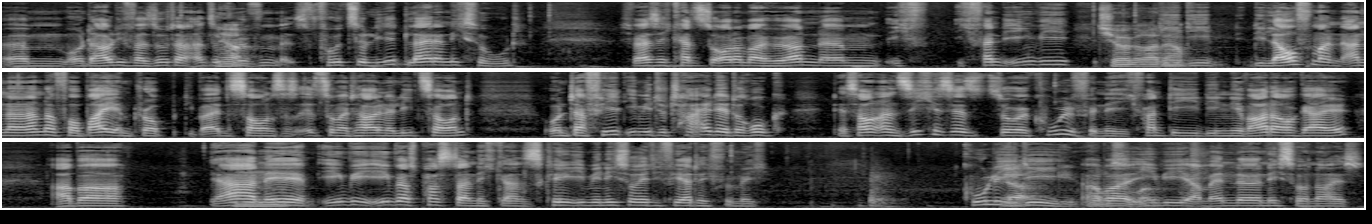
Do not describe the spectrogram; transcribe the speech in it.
Ähm, und da haben die versucht dann anzuknüpfen. Ja. Es funktioniert leider nicht so gut. Ich weiß nicht, kannst du auch nochmal hören. Ähm, ich ich fand irgendwie, ich höre gerade, die, die, die, laufen aneinander vorbei im Drop, die beiden Sounds, das Instrumental und der Lead-Sound. Und da fehlt irgendwie total der Druck. Der Sound an sich ist ja sogar cool, finde ich. Ich fand die, die Nevada auch geil. Aber ja, hm. nee, irgendwie, irgendwas passt da nicht ganz. Es klingt irgendwie nicht so richtig fertig für mich. Coole ja, Idee, aber so irgendwie am Ende nicht so nice.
